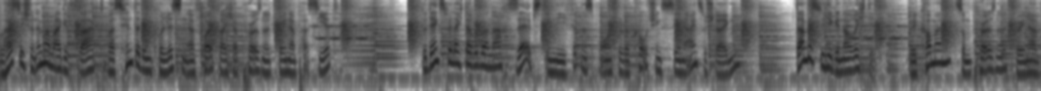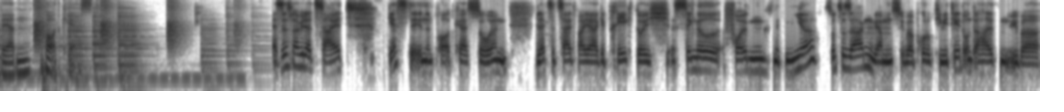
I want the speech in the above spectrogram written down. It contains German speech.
Du hast dich schon immer mal gefragt, was hinter den Kulissen erfolgreicher Personal Trainer passiert? Du denkst vielleicht darüber nach, selbst in die Fitnessbranche oder Coaching-Szene einzusteigen? Dann bist du hier genau richtig. Willkommen zum Personal Trainer werden Podcast. Es ist mal wieder Zeit, Gäste in den Podcast zu holen. Die letzte Zeit war ja geprägt durch Single-Folgen mit mir sozusagen. Wir haben uns über Produktivität unterhalten, über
